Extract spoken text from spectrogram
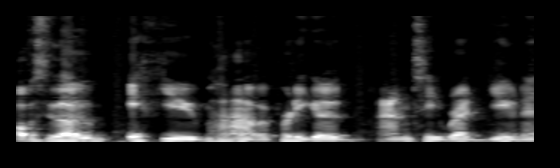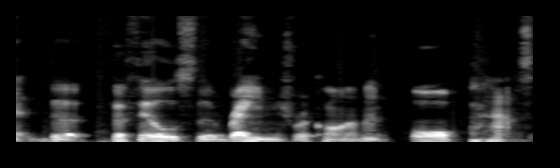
Obviously though, if you have a pretty good anti-red unit that fulfills the range requirement, or perhaps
